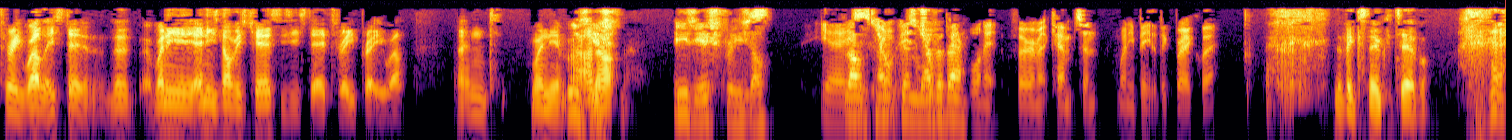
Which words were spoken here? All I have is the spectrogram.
three well. He stayed the, when he in his novice chases, he stayed three pretty well. And when you, I know, Easy-ish, easy-ish freeze though. Yeah, Round his, jump, Kempton, his Leather jumping Bear. won it for him at Kempton when he beat the big breakaway. the big snooker table.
